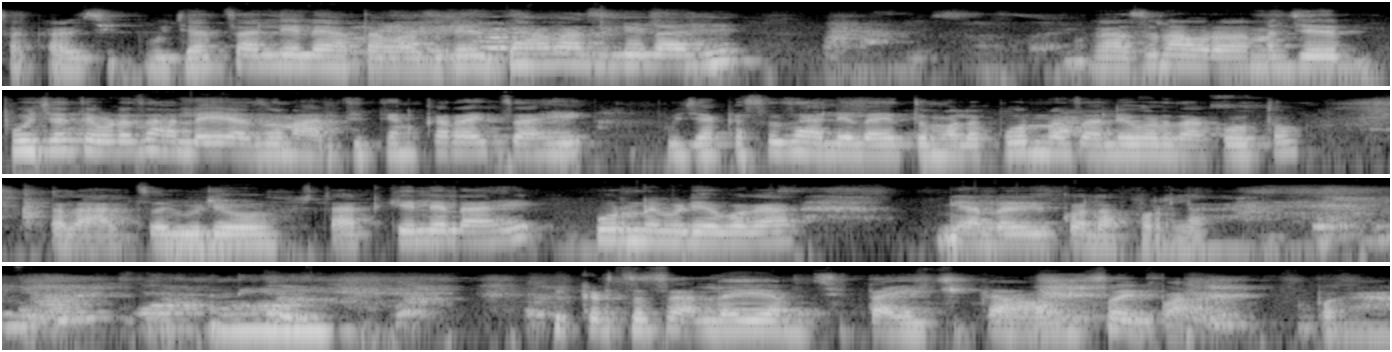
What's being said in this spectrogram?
सकाळची पूजा चाललेली आहे. आता वाजले दहा वाजलेलं आहे. मग अजून आवरा म्हणजे पूजा तेवढं झालं आहे अजून आरती त्यानं करायचं आहे. पूजा कसं झालेलं आहे तुम्हाला पूर्ण झाल्यावर दाखवतो. चला आजचा व्हिडिओ स्टार्ट केलेला आहे. पूर्ण व्हिडिओ बघा. मी आलो आहे कोल्हापूरला. आणि इकडचं चाललं आहे आमची ताईची काम स्वयंपाक. बघा.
